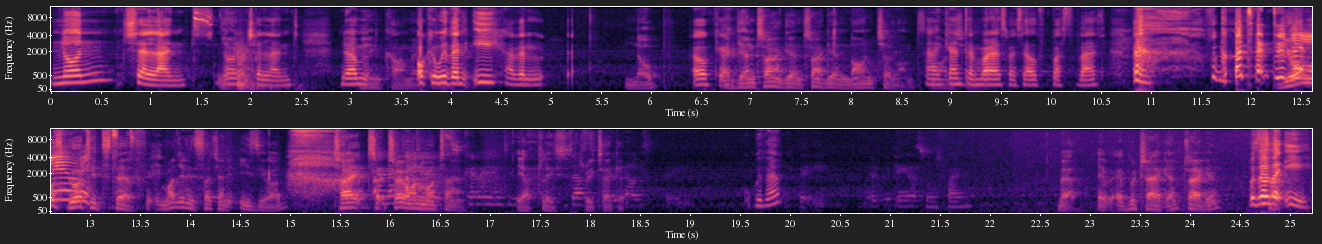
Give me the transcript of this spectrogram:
Nonchalant. Yeah. Nonchalant. No, I'm, calm and okay, with an. E at the. Nope. Okay. Again, try again, try again. Nonchalant. I can't embarrass myself past that. Forgot I did You the almost name. got it, Steph. Imagine it's such an easy one. Try, try, try one more time. Can Yeah, please just retake it. without the E? Without? The E. Everything else was fine. There. If, if we try again, try again. Without the E.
